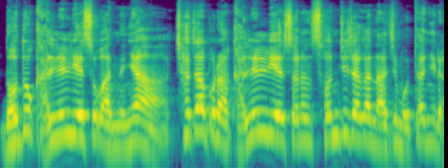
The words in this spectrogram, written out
너도 갈릴리에서 왔느냐 찾아보라 갈릴리에서는 선지자가 나지 못하니라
